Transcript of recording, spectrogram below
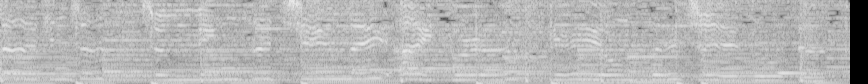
的天真，证明自己没爱错人，也用最知足的笨，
